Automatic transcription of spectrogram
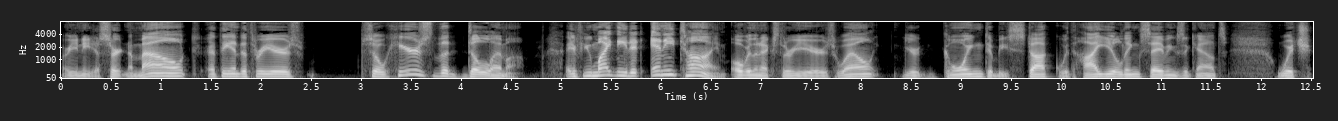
or you need a certain amount at the end of three years. So here's the dilemma. If you might need it any time over the next three years, well, you're going to be stuck with high yielding savings accounts, which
